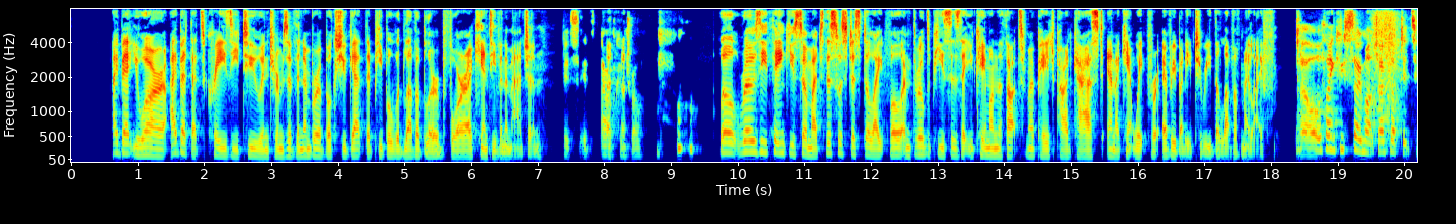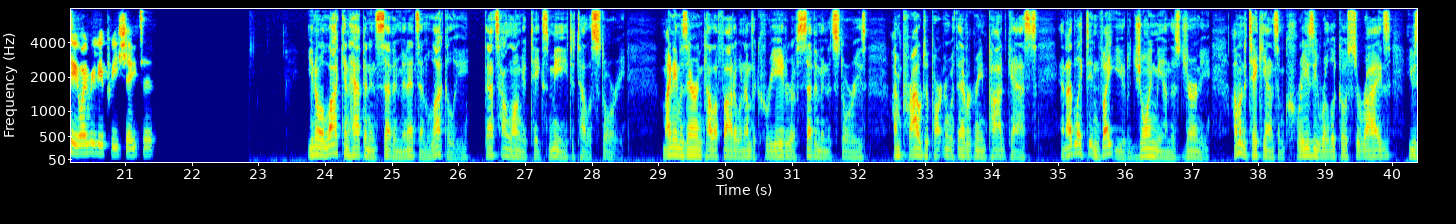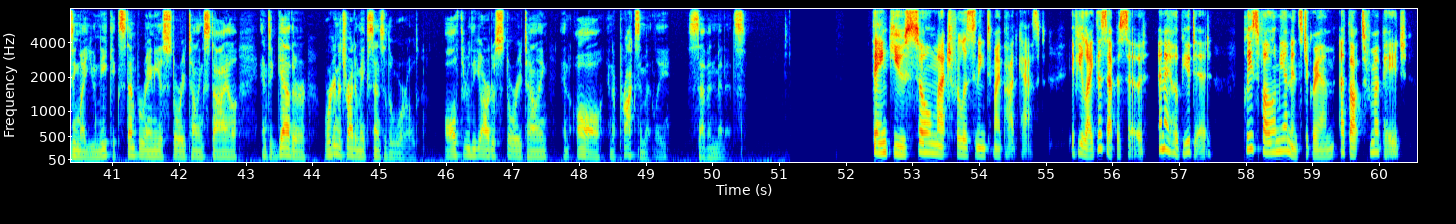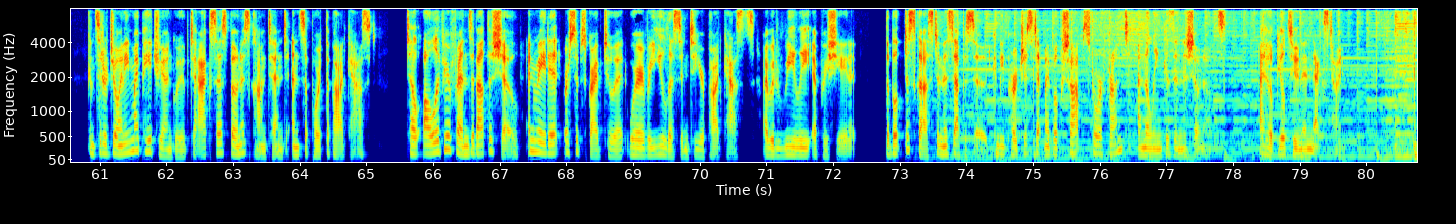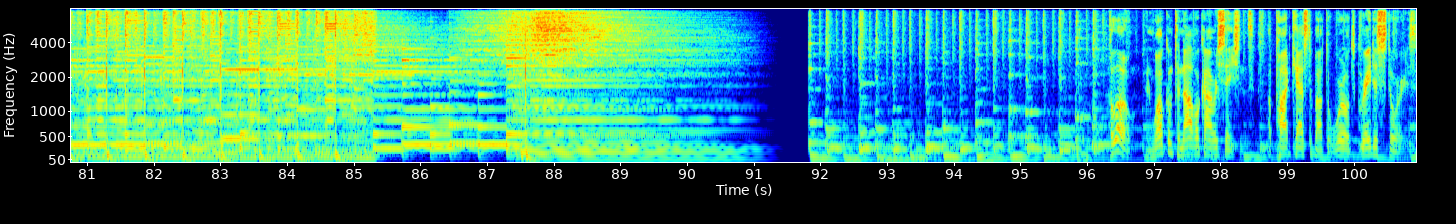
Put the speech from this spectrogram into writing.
I bet you are. I bet that's crazy too, in terms of the number of books you get that people would love a blurb for. I can't even imagine. It's, it's out of control. Well, Rosie, thank you so much. This was just delightful. I'm thrilled to pieces that you came on the Thoughts from a Page podcast, and I can't wait for everybody to read The Love of My Life. Oh, thank you so much. I've loved it too. I really appreciate it. You know, a lot can happen in seven minutes, and luckily, that's how long it takes me to tell a story. My name is Aaron Califato, and I'm the creator of Seven Minute Stories. I'm proud to partner with Evergreen Podcasts, and I'd like to invite you to join me on this journey. I'm going to take you on some crazy roller coaster rides using my unique extemporaneous storytelling style, and together, we're going to try to make sense of the world all through the art of storytelling, and all in approximately seven minutes. Thank you so much for listening to my podcast. If you like this episode, and I hope you did, please follow me on Instagram at Thoughts from a Page. Consider joining my Patreon group to access bonus content and support the podcast. Tell all of your friends about the show and rate it or subscribe to it wherever you listen to your podcasts. I would really appreciate it. The book discussed in this episode can be purchased at my bookshop storefront, and the link is in the show notes. I hope you'll tune in next time. Hello, and welcome to Novel Conversations, a podcast about the world's greatest stories.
